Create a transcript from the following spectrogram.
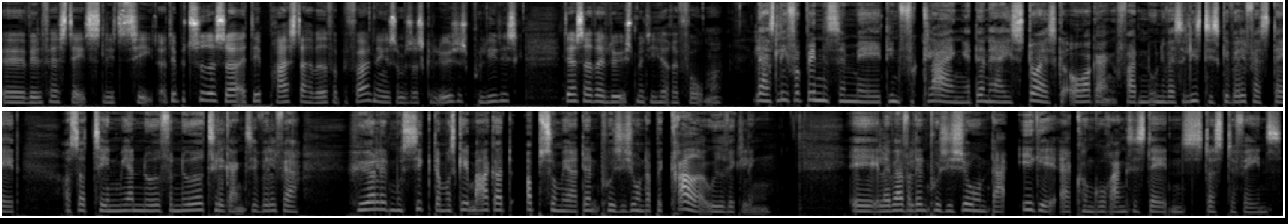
øh, velfærdsstatslitet. Og det betyder så, at det pres, der har været for befolkningen, som så skal løses politisk, det har så været løst med de her reformer. Lad os lige forbindelse med din forklaring af den her historiske overgang fra den universalistiske velfærdsstat og så til en mere noget for noget tilgang til velfærd, høre lidt musik, der måske meget godt opsummerer den position, der begræder udviklingen. Øh, eller i hvert fald den position, der ikke er konkurrencestatens største fans.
